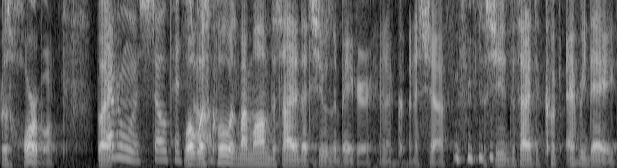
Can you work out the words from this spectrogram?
It was horrible, but Everyone was so pissed What off. was cool was my mom decided that she was a baker and a, and a chef. so she decided to cook every day.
